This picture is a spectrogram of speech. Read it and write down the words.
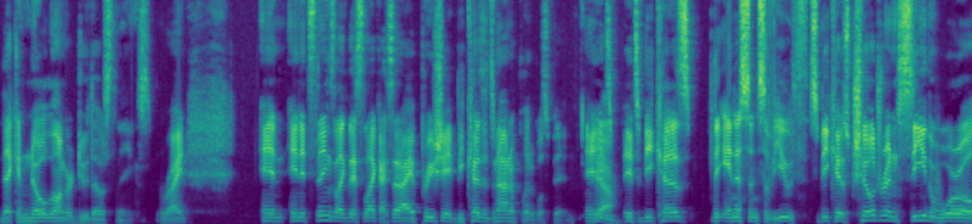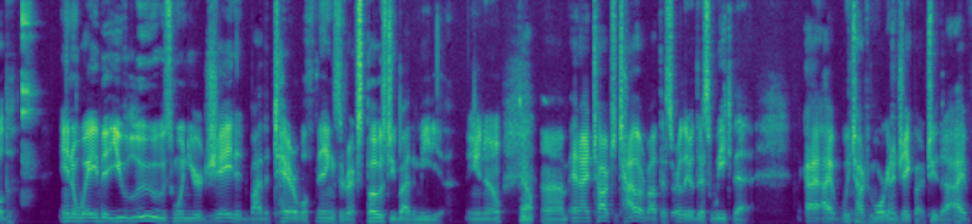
that can no longer do those things, right? And and it's things like this like i said i appreciate because it's not a political spin And Yeah. it's, it's because The innocence of youth. it's because children see the world in a way that you lose when you're jaded by the terrible things that are exposed to you by the media you know Yeah. um, and i talked to tyler about this earlier this week that like I, I we talked to morgan and jake about it too that i've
